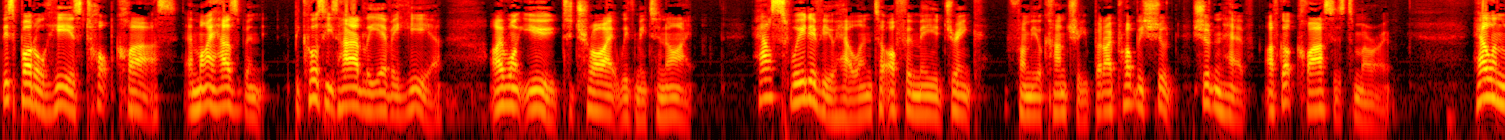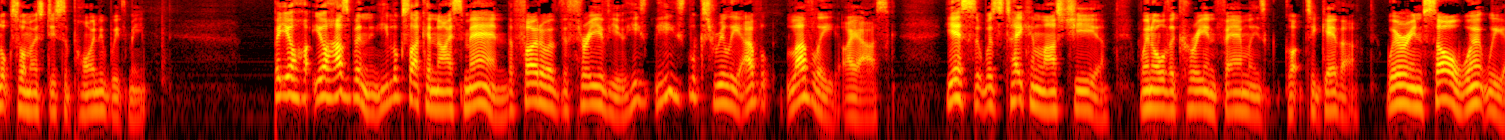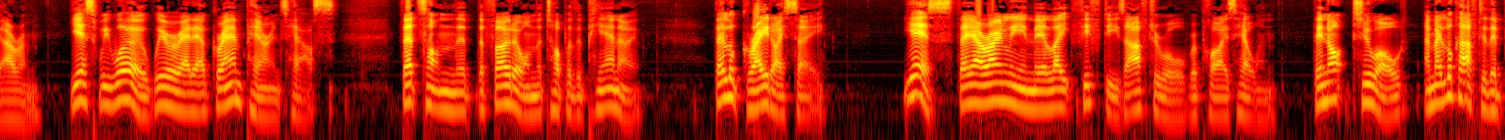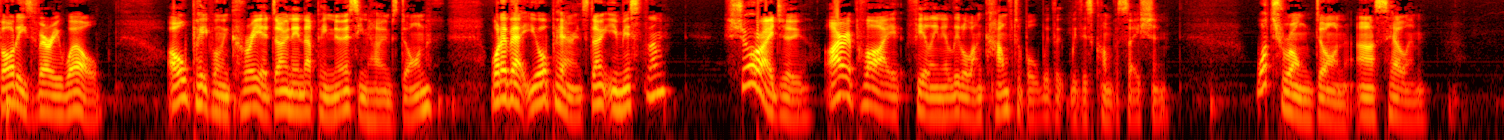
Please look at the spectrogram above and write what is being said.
This bottle here is top class, and my husband, because he's hardly ever here, I want you to try it with me tonight. How sweet of you, Helen, to offer me a drink from your country, but I probably should shouldn't have. I've got classes tomorrow. Helen looks almost disappointed with me. But your your husband, he looks like a nice man. The photo of the three of you, he he looks really ov- lovely. I ask. Yes, it was taken last year when all the Korean families got together. We were in Seoul, weren't we, Aram? Yes, we were. We were at our grandparents' house. That's on the, the photo on the top of the piano. They look great, I say. Yes, they are only in their late fifties after all, replies Helen. They're not too old, and they look after their bodies very well. Old people in Korea don't end up in nursing homes, Don. What about your parents? Don't you miss them? Sure, I do. I reply, feeling a little uncomfortable with, with this conversation. What's wrong, Don? asks Helen.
